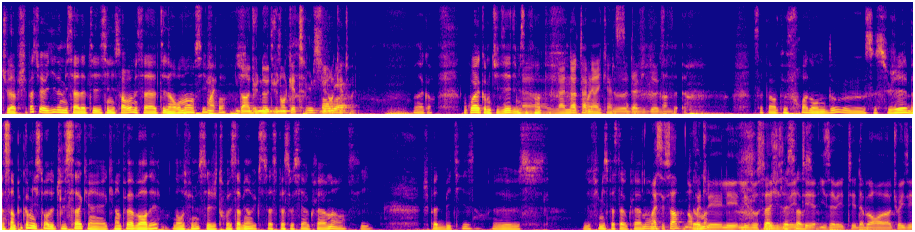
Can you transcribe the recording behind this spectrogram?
tu l'as, je sais pas si tu l'avais dit, mais c'est adapté, c'est une histoire vraie, mais c'est adapté d'un roman aussi, je Ouais, crois. Je D'une enquête. D'une ouais. Ah, D'accord. Donc ouais, comme tu disais, Dim, ça fait un La, peu la note Ouais, américaine. de ça. David. Ça fait un peu froid dans le dos euh, ce sujet. Ben, c'est un peu comme l'histoire de Tulsa qui est, qui est un peu abordée dans le film. C'est- J'ai trouvé ça bien vu que ça se passe aussi à Oklahoma. hein, si je sais pas de bêtises. Euh, le film il se passe à Oklahoma. Ouais, c'est ça. En Oklahoma. fait, les, les, les Osages, Ouais, ils avaient, été, aussi. ils avaient été d'abord, euh, tu vois,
